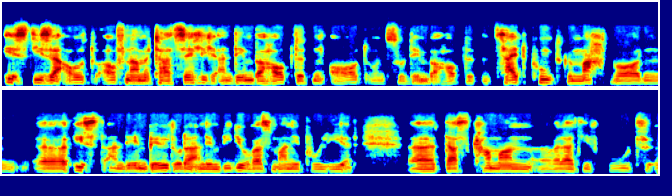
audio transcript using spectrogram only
ist diese Aufnahme tatsächlich an dem behaupteten Ort und zu dem behaupteten Zeitpunkt gemacht worden, äh, ist an dem Bild oder an dem Video was manipuliert. Äh, das kann man äh, relativ gut äh,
